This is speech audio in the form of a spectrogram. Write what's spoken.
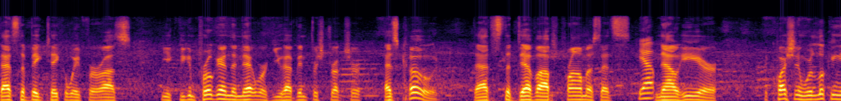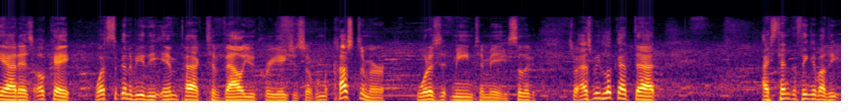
that's the big takeaway for us. If you can program the network, you have infrastructure as code. That's the DevOps promise that's yep. now here. The question we're looking at is, okay, what's going to be the impact to value creation? So from a customer, what does it mean to me? So, the, so as we look at that, I tend to think about the,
